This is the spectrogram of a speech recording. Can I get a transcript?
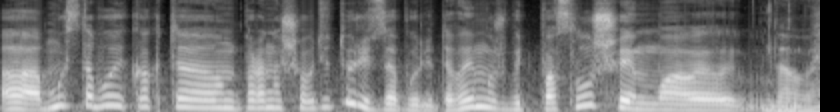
Э, мы с тобой как-то про нашу аудиторию забыли. Давай, может быть, послушаем э, Давай.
